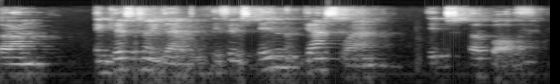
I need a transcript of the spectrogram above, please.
um, in case there's any doubt, if it's in Gasland, it's a BOF.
